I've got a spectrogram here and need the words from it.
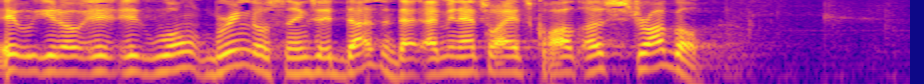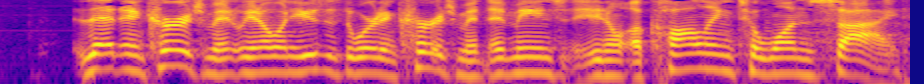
It, you know, it, it won't bring those things. It doesn't. That, I mean, that's why it's called a struggle that encouragement, you know, when he uses the word encouragement, it means, you know, a calling to one side.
